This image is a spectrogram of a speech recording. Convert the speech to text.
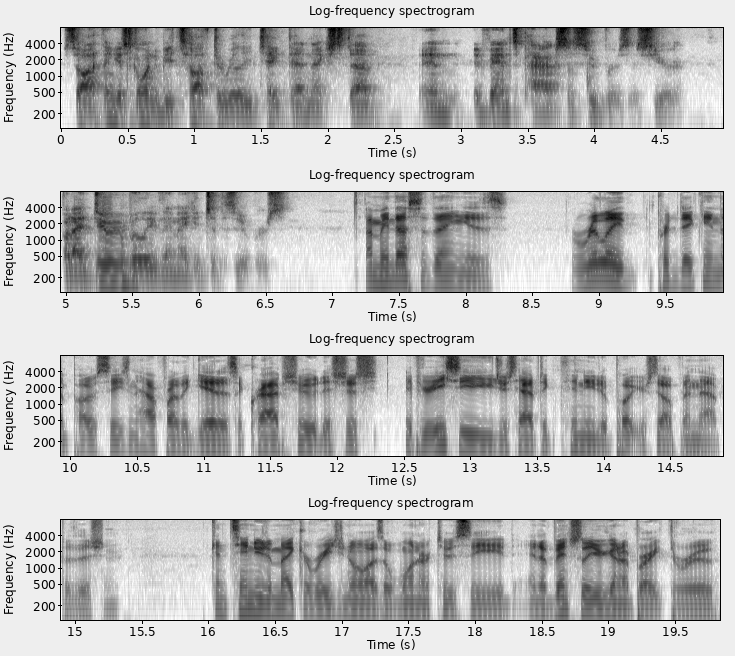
So I think it's going to be tough to really take that next step and advance past the Supers this year. But I do believe they make it to the Supers. I mean, that's the thing is really predicting the postseason, how far they get is a crapshoot. It's just if you're ECU, you just have to continue to put yourself in that position. Continue to make a regional as a one or two seed, and eventually you're going to break through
